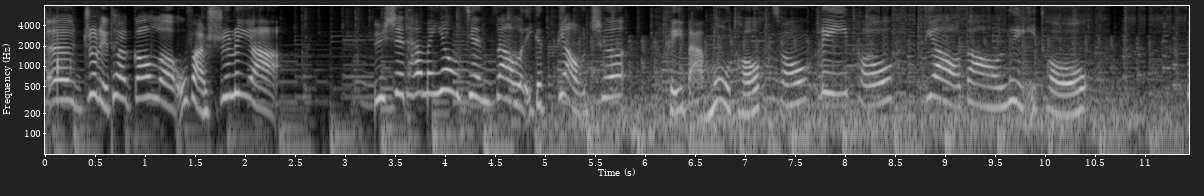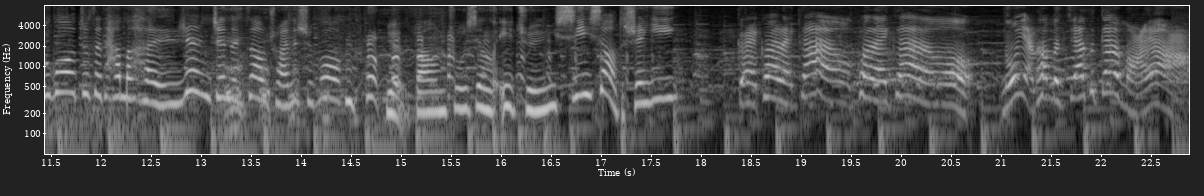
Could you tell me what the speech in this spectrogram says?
呃，这里太高了，无法施力啊。于是他们又建造了一个吊车，可以把木头从另一头吊到另一头。不过就在他们很认真的造船的时候，远方出现了一群嬉笑的声音：“快快来看哦，快来看哦，挪亚他们家在干嘛呀？”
